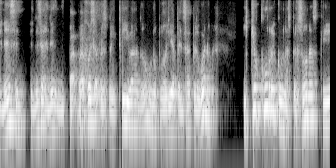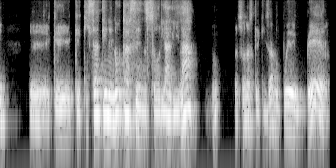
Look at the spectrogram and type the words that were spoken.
En ese, en esa, bajo esa perspectiva, ¿no? uno podría pensar, pero bueno, ¿y qué ocurre con las personas que, eh, que, que, quizá tienen otra sensorialidad? ¿no? Personas que quizá no pueden ver,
